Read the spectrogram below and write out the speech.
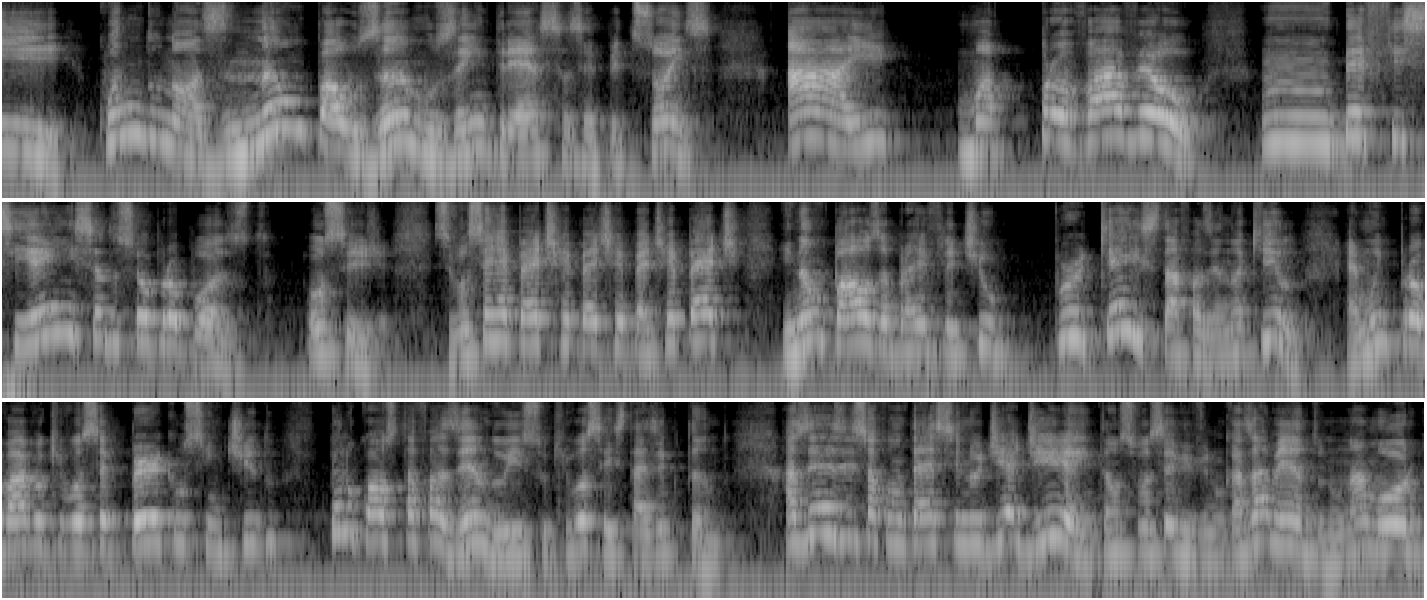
E quando nós não pausamos entre essas repetições, há aí uma provável hum, deficiência do seu propósito. Ou seja, se você repete, repete, repete, repete e não pausa para refletir o por que está fazendo aquilo, é muito provável que você perca o sentido pelo qual está fazendo isso que você está executando. Às vezes isso acontece no dia a dia, então se você vive num casamento, num namoro,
